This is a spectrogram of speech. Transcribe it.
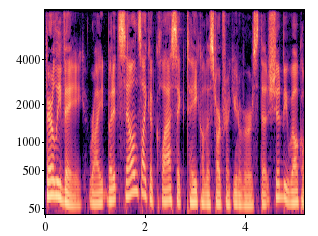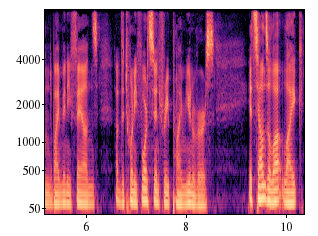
fairly vague, right? But it sounds like a classic take on the Star Trek universe that should be welcomed by many fans of the 24th century Prime universe. It sounds a lot like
